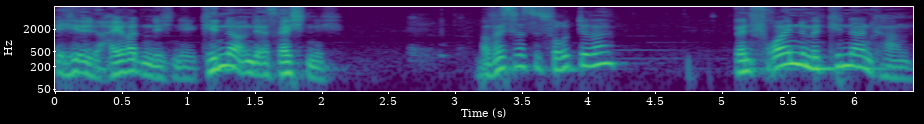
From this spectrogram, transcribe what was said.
Ich will heiraten nicht, nee, Kinder und erst recht nicht. Aber weißt du, was das Verrückte war? Wenn Freunde mit Kindern kamen,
